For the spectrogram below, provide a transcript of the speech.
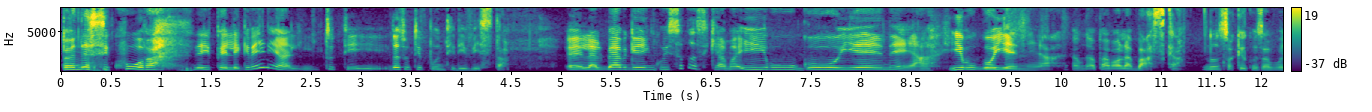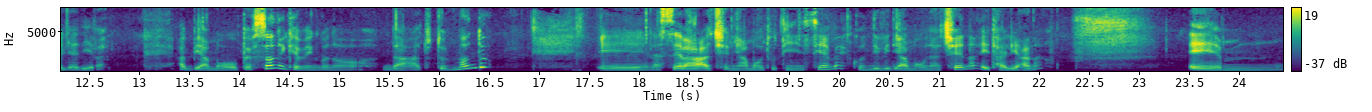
prendersi cura dei pellegrini tutti, da tutti i punti di vista. L'albergo in cui sono si chiama Irugoyenea, Irugoyenea è una parola basca, non so che cosa voglia dire. Abbiamo persone che vengono da tutto il mondo e la sera ceniamo tutti insieme, condividiamo una cena italiana e, um,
